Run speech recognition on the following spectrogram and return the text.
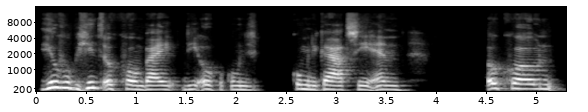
heel veel begint ook gewoon bij die open communicatie. En ook gewoon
